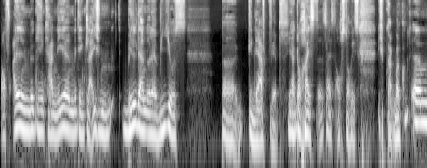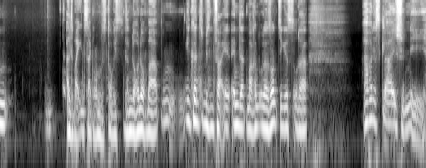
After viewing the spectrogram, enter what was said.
auf allen möglichen Kanälen mit den gleichen Bildern oder Videos äh, genervt wird. Ja, doch heißt es heißt auch Stories. Ich habe gerade mal geguckt, ähm, also bei Instagram Stories dann doch noch mal, hm, ihr könnt es ein bisschen verändert machen oder sonstiges oder aber das gleiche, nee,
